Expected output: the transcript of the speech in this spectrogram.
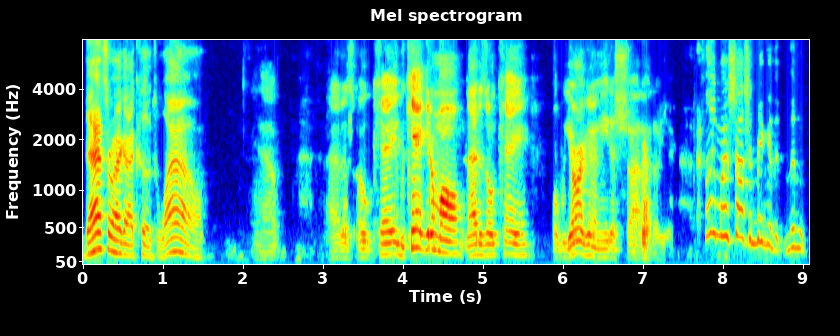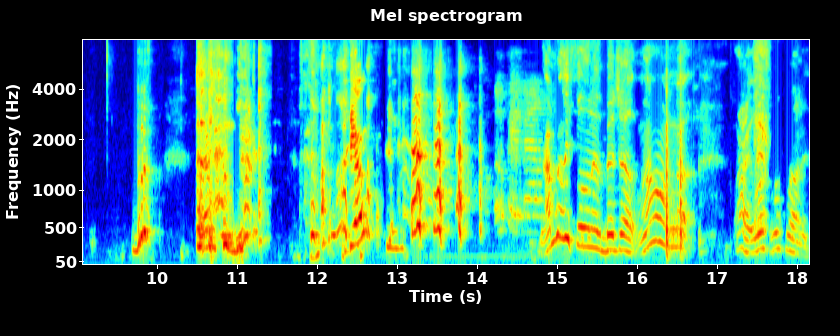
That's where I got cooked. Wow. Yeah, that is okay. We can't get them all. That is okay. But we are gonna need a shot out of you. I feel like my shots are bigger than. than Okay, now. I'm really filling this bitch up. I don't know. All right, let's let's run it.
